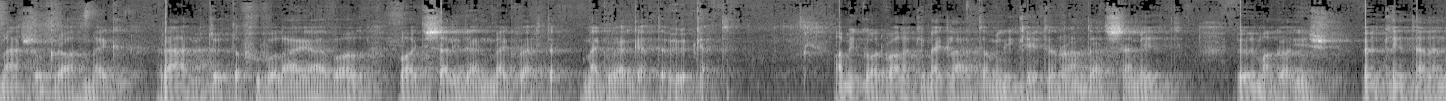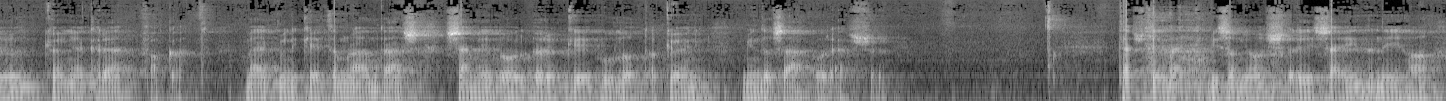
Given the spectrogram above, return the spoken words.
másokra, meg ráütött a fuvolájával, vagy szeliden megverte, megvergette őket. Amikor valaki meglátta Miniketan Ramdas szemét, ő maga is önkéntelenül könnyekre fakadt, mert Miniketan Ramdas szeméből örökké hullott a könyv, mint a zápor eső. Testének bizonyos részein néha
